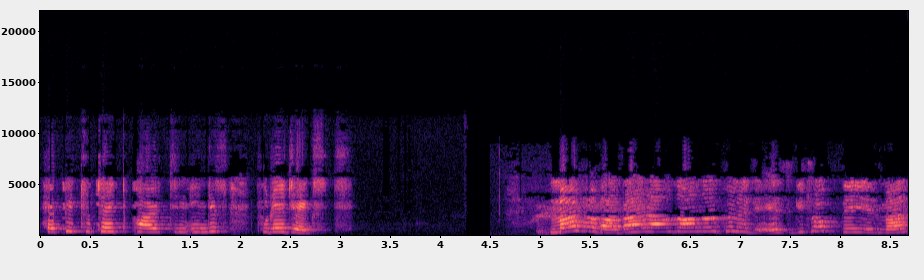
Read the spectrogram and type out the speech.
happy to take part in this project. Merhaba ben Ramazan Nur Kırıcı. Eski Çok Değirmen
